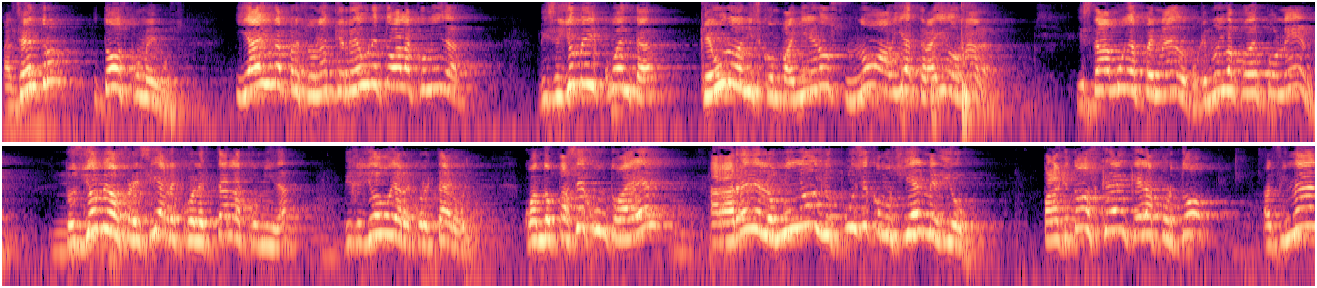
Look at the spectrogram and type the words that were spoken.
al centro y todos comemos. Y hay una persona que reúne toda la comida. Dice, yo me di cuenta que uno de mis compañeros no había traído nada. Y estaba muy apenado porque no iba a poder poner. Entonces yo me ofrecí a recolectar la comida. Dije, yo voy a recolectar hoy. Cuando pasé junto a él, agarré de lo mío y lo puse como si él me dio. Para que todos crean que él aportó. Al final,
